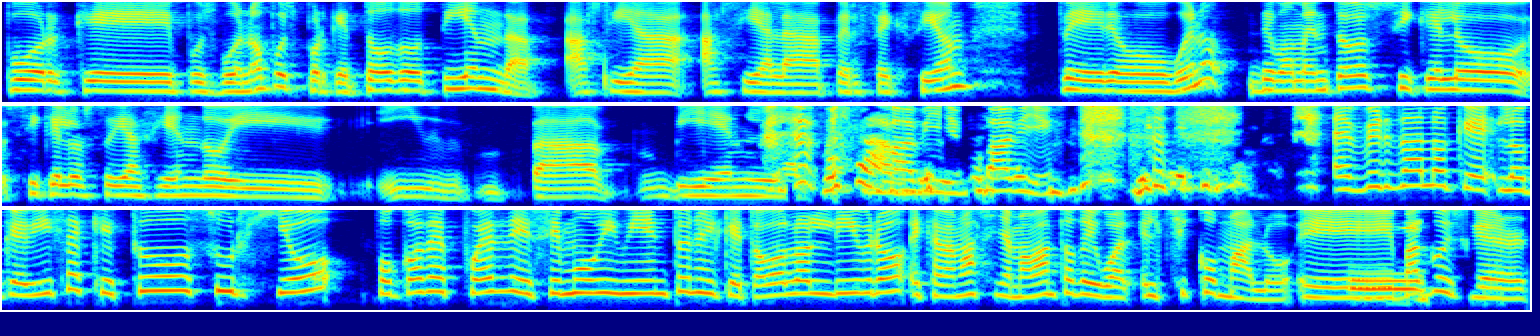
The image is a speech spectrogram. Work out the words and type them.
porque, pues bueno, pues porque todo tienda hacia, hacia la perfección, pero bueno, de momento sí que lo, sí que lo estoy haciendo y, va bien la cosa. va bien, va bien. es verdad lo que, lo que dices, que esto surgió poco después de ese movimiento en el que todos los libros, es que además se llamaban todo igual, el chico malo, eh, Bad Boys Girl,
